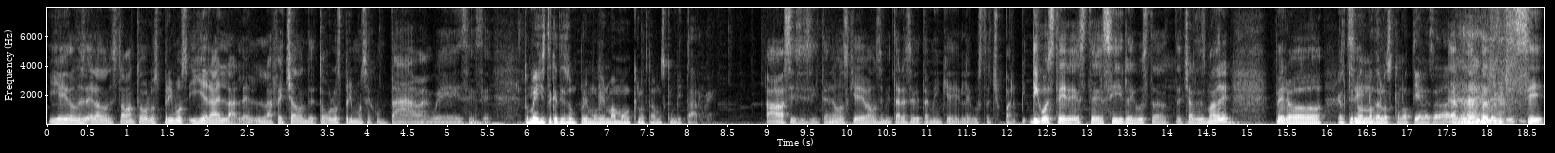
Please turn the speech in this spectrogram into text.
y ahí donde era donde estaban todos los primos y era la, la- la fecha donde todos los primos se juntaban, güey. Sí, sí. Tú me dijiste que tienes un primo bien mamón que lo tenemos que invitar, güey. Ah, sí, sí, sí. Tenemos que, vamos a invitar a ese güey también que le gusta chupar. Digo, este, este, sí, le gusta echar desmadre, pero. El sí. tiene uno de los que no tienes, ¿verdad? sí,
